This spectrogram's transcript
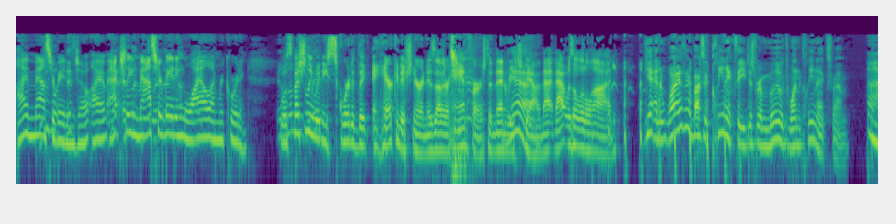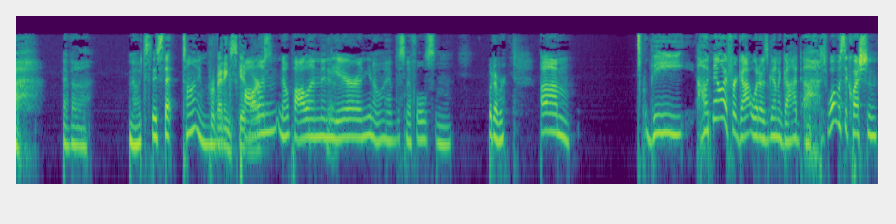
I'm masturbating, this- Joe. I am yeah, actually it looked- it looked- it masturbating looked like- while I'm recording. Well, especially when he squirted the hair conditioner in his other hand first and then reached Yeah. down. That, that was a little odd. Yeah, and why is there a box of Kleenex that you just removed one Kleenex from? I have a. No, it's it's that time Preventing skid pollen, marks. No pollen in the air, and you know I have the sniffles and whatever. Um, the oh, now I forgot what I was gonna. God, ah, what was the question?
